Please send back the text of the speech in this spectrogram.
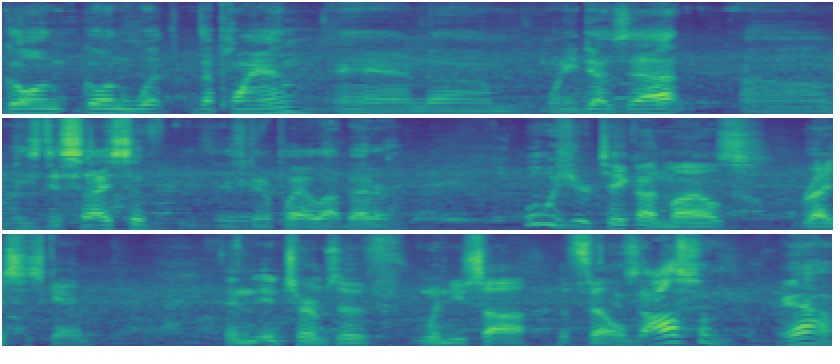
going going with the plan. And um, when he does that, um, he's decisive. He's going to play a lot better. What was your take on Miles Rice's game? In, in terms of when you saw the film, it's awesome. Yeah,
